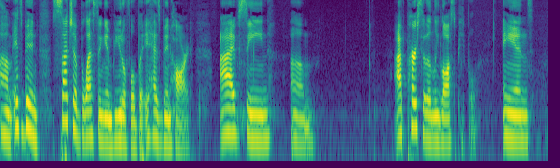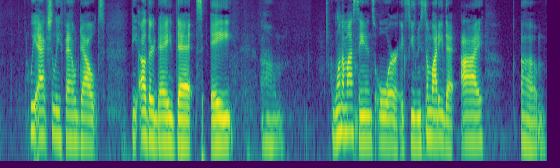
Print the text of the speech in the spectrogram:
Um, it's been such a blessing and beautiful, but it has been hard. I've seen, um, I've personally lost people. And we actually found out the other day that a um, one of my sons, or excuse me, somebody that I um,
